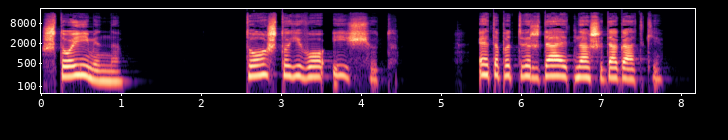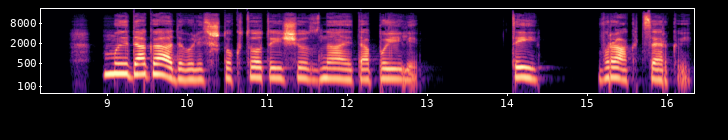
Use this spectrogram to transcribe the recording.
Что именно? То, что его ищут. Это подтверждает наши догадки. Мы догадывались, что кто-то еще знает о пыли. Ты — враг церкви,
